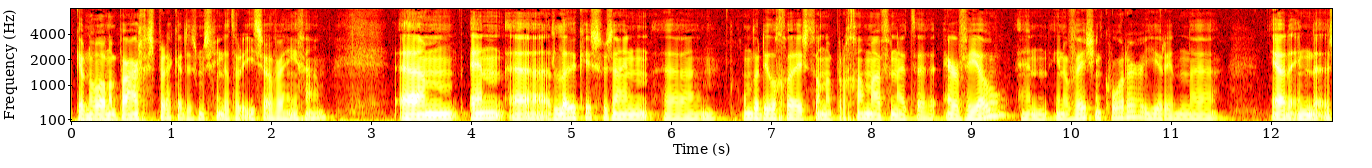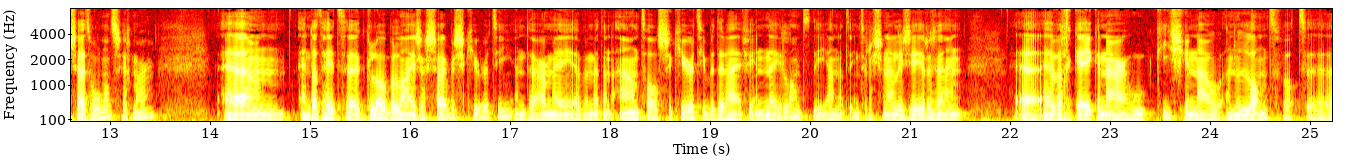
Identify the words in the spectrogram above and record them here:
ik heb nog wel een paar gesprekken, dus misschien dat we er iets overheen gaan. Ehm, en het leuke is, we zijn ehm, onderdeel geweest van een programma vanuit de RVO en Innovation Quarter hier in, ja, in Zuid-Holland, zeg maar. Ehm, en dat heet eh, Globalizer Cybersecurity. En daarmee hebben we met een aantal securitybedrijven in Nederland, die aan het internationaliseren zijn, eh, hebben we gekeken naar hoe kies je nou een land wat eh,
